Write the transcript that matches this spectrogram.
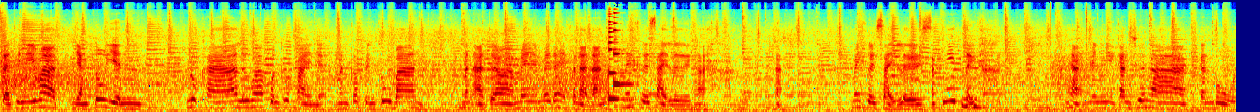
แต่ทีนี้ว่าอย่างตู้เย็น ลูกค้าหรือว่าคนทั่วไปเนี่ยมันก็เป็นตู้บ้าน มันอาจจะไม่ไม่ได้ขนาดนั้นไม่เคยใส่เลยค่ะค่ะ ไม่เคยใส่เลยสักนิดหนึ่งเนี่ยมันมีการเชื้อรากันบูด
